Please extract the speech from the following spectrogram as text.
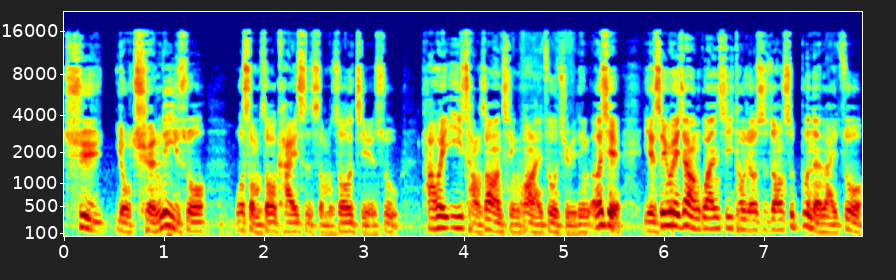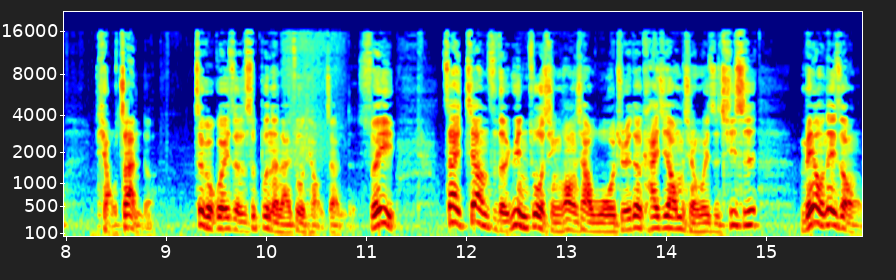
去有权利说，我什么时候开始，什么时候结束，他会依场上的情况来做决定，而且也是因为这样关系，投球时钟是不能来做挑战的，这个规则是不能来做挑战的，所以在这样子的运作情况下，我觉得开机到目前为止，其实。没有那种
